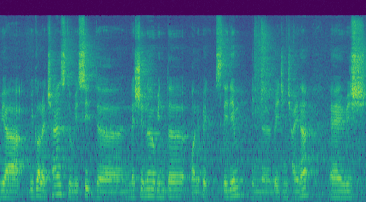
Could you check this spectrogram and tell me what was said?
we are we got a chance to visit the National Winter Olympic Stadium in uh, Beijing, China, and which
